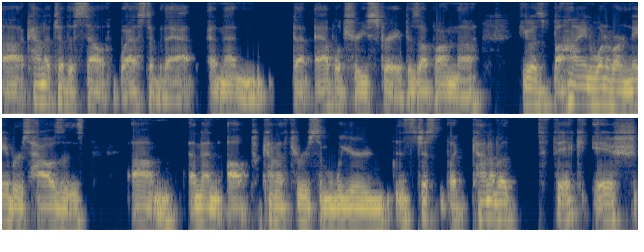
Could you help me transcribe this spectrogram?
uh kind of to the southwest of that. And then that apple tree scrape is up on the he was behind one of our neighbors' houses. Um, and then up kind of through some weird, it's just like kind of a thick-ish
